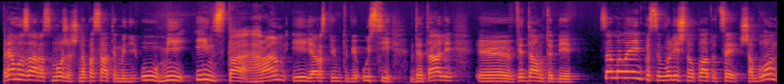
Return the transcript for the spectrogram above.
Прямо зараз можеш написати мені у мій інстаграм, і я розповім тобі усі деталі. Е, віддам тобі за маленьку символічну оплату цей шаблон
